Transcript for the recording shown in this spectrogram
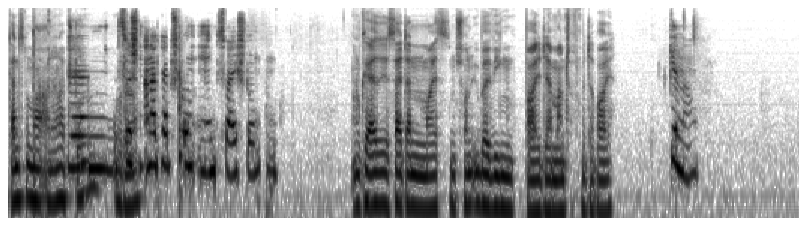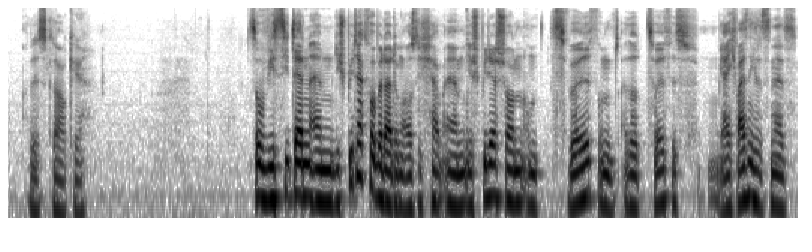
Ganz normal eineinhalb Stunden? Ähm, zwischen anderthalb Stunden und zwei Stunden. Okay, also ihr seid dann meistens schon überwiegend bei der Mannschaft mit dabei. Genau. Alles klar, okay. So, wie sieht denn ähm, die Spieltagsvorbereitung aus? Ich hab, ähm, ihr spielt ja schon um 12 und also 12 ist, ja, ich weiß nicht, das ist jetzt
